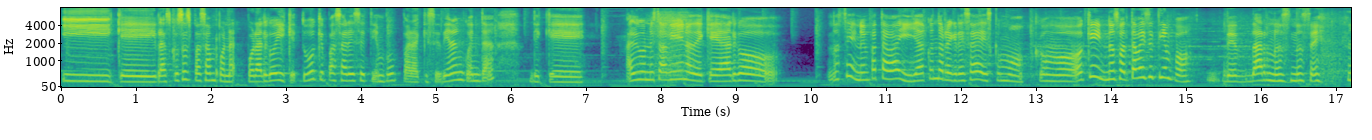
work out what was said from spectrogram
y que las cosas pasan por, algo y que tuvo que pasar ese tiempo para que se dieran cuenta de que algo no está bien o de que algo no sé, no empataba y ya cuando regresa es como, como, ok, nos faltaba ese tiempo de darnos, no sé.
